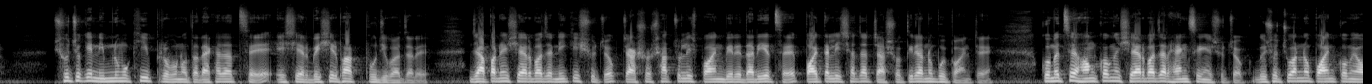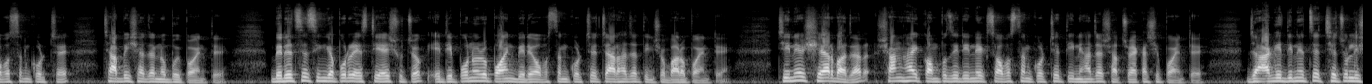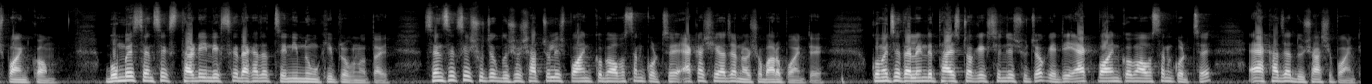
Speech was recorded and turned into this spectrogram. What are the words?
সূচকে নিম্নমুখী প্রবণতা দেখা যাচ্ছে এশিয়ার বেশিরভাগ পুঁজিবাজারে। জাপানের শেয়ার বাজার নিকি সূচক চারশো সাতচল্লিশ পয়েন্ট বেড়ে দাঁড়িয়েছে পঁয়তাল্লিশ হাজার চারশো তিরানব্বই পয়েন্টে। কমেছে হংকংয়ের শেয়ার বাজার হ্যাংসিংয়ের সূচক, দুশো চুয়ান্ন পয়েন্ট কমে অবস্থান করছে ছাব্বিশ হাজার নব্বই পয়েন্টে। বেড়েছে সিঙ্গাপুরের এসটিআই সূচক, এটি পনেরো পয়েন্ট বেড়ে অবস্থান করছে চার হাজার তিনশো বারো পয়েন্টে। চীনের শেয়ার বাজার সাংহাই কম্পোজিট ইন্ডেক্স অবস্থান করছে তিন হাজার সাতশো একাশি পয়েন্টে, যা আগের দিনের চেয়ে ছেচল্লিশ পয়েন্ট কম। বোম্বে সেন্সেক্স থার্টি ইন্ডেক্সকে দেখা যাচ্ছে নিম্নমুখী প্রবণতায়। সেন্সেক্সের সূচক দুশো সাতচল্লিশ পয়েন্ট কমে অবস্থান করছে একাশি হাজার নয়শো বারো পয়েন্টে। কমেছে থাইল্যান্ডের থাই স্টক এক্সচেঞ্জের সূচক, এটি এক পয়েন্ট কমে অবস্থান করছে এক হাজার দুশো আশি পয়েন্ট।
